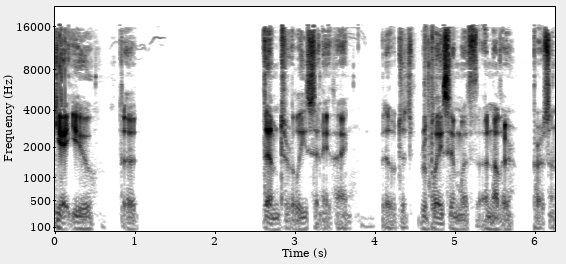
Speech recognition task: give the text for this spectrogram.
get you the them to release anything? They'll just replace him with another person.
